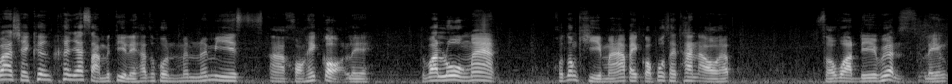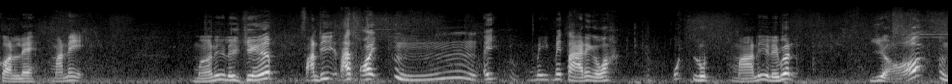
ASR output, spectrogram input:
ว่าใช้เครื่องเคลื่อนย้ายสามมิติเลยครับทุกคนมันไม่มีอของให้เกาะเลยแต่ว่าโล่งมากคงต้องขี่ม้าไปเกาะพวกไททันเอาครับ สวัสดีเพื่อนเลงก่อนเลยมานี่มานี่เลยเคียบฟันที่ตาทอยอืมไอ ไม่ไม่ตายได้ไงวะหลุดมานี่เลยเพื่อนหยออื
